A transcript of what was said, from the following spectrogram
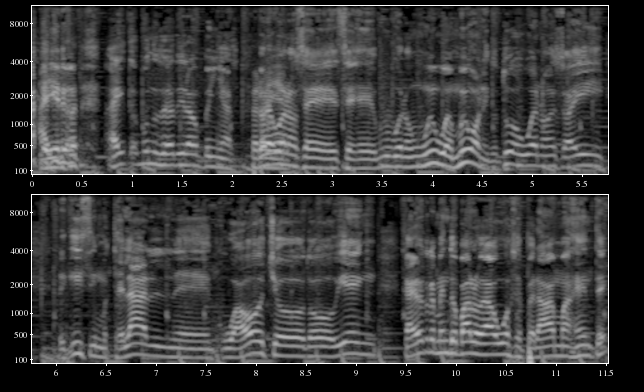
Ahí, todo el mundo se había tirado un piñazo. Pero bueno, se, se, muy bueno, muy bueno, muy bonito. Estuvo bueno eso ahí, riquísimo, estelar, eh, Cuba 8, todo bien. Cayó tremendo palo de agua, se esperaba más gente.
